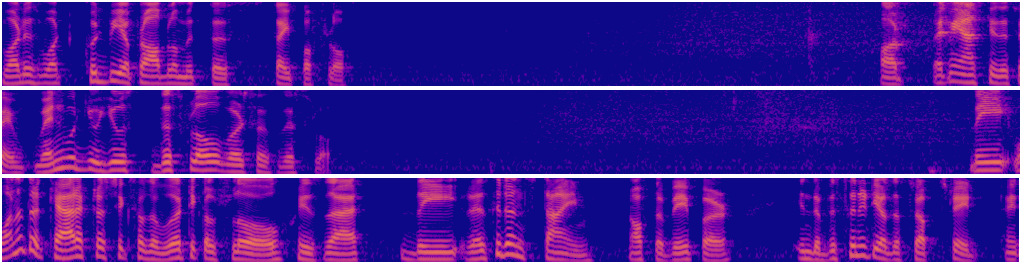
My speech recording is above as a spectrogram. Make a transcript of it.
What is what could be a problem with this type of flow? Or let me ask you this way, when would you use this flow versus this flow? The one of the characteristics of the vertical flow is that the residence time of the vapor in the vicinity of the substrate eh,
